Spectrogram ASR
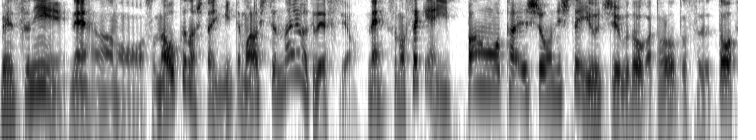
別にね、あの、そんな多くの人に見てもらう必要ないわけですよ。ね、その世間一般を対象にして YouTube 動画撮ろうとすると、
